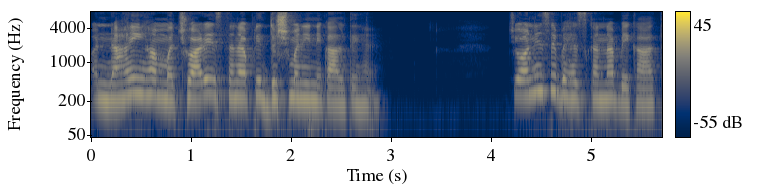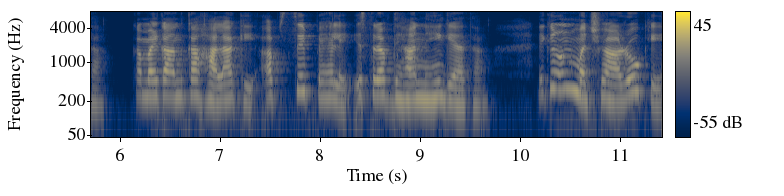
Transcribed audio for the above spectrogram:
और ना ही हम मछुआरे इस तरह अपनी दुश्मनी निकालते हैं। जॉनी से बहस करना बेकार था। कमलकांत का हालाँकि अब से पहले इस तरफ़ ध्यान नहीं गया था, लेकिन उन मछुआरों के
